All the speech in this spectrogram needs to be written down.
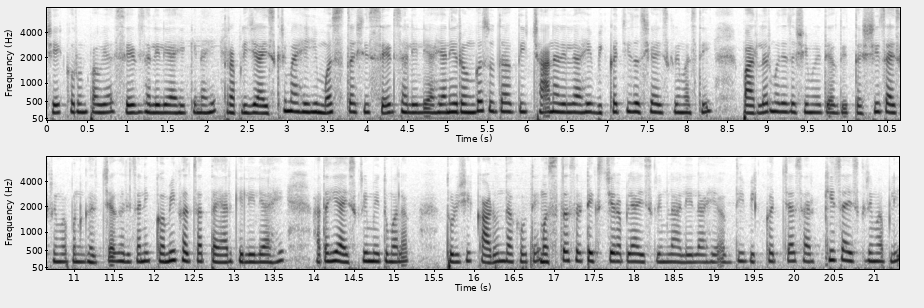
चेक करून पाहूया सेट झालेली आहे की नाही. तर आपली जी आईस्क्रीम आहे ही मस्त अशी सेट झालेली आहे आणि रंगसुद्धा अगदी छान आलेला आहे. विकतची जशी आईस्क्रीम असते पार्लरमध्ये जशी मिळते अगदी तशीच आईस्क्रीम आपण घरच्या घरीच आणि कमी खर्चात तयार केलेली आहे. आता ही आईस्क्रीम मी तुम्हाला थोडीशी काढून दाखवते. मस्त असं टेक्स्चर आपल्या आईस्क्रीमला आलेलं आहे. अगदी विकतच्या सारखीच आईस्क्रीम आपली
